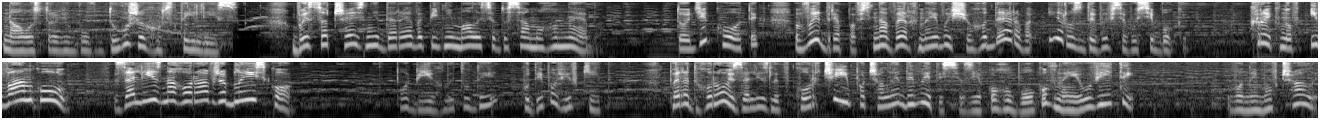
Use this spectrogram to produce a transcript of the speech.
На острові був дуже густий ліс. Височезні дерева піднімалися до самого неба. Тоді котик видряпався наверх найвищого дерева і роздивився в усі боки. Крикнув Іванку, залізна гора вже близько. Побігли туди, куди повів кіт. Перед горою залізли в корчі і почали дивитися, з якого боку в неї увійти. Вони мовчали,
